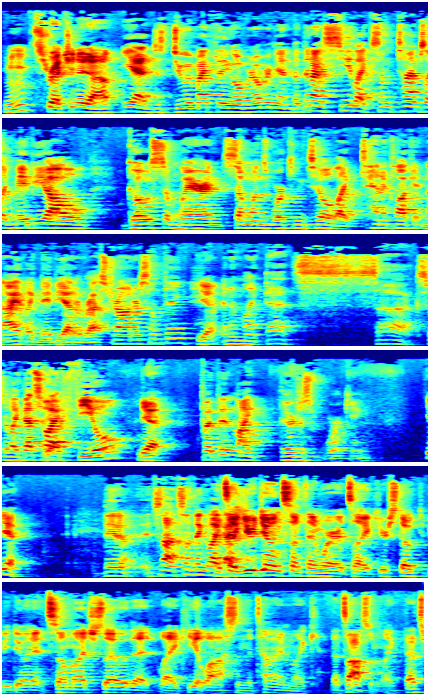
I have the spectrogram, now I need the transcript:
hmm Stretching it out. Yeah, just doing my thing over and over again. But then I see like sometimes like maybe I'll go somewhere and someone's working till like ten o'clock at night, like maybe at a restaurant or something. Yeah. And I'm like, that sucks. Or like that's how I feel. Yeah. But then like they're just working. Yeah. They don't. It's not something like it's I- like you're doing something where it's like you're stoked to be doing it so much so that like you get lost in the time. Like that's awesome. Like that's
